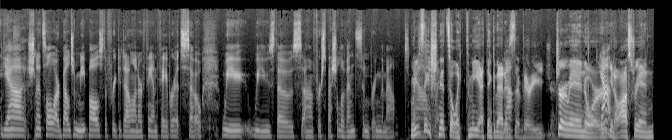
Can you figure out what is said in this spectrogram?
yeah, schnitzel. Our Belgian meatballs, the frikadellen, are fan favorites. So we we use those uh, for special events and bring them out. When you say with- schnitzel, like to me, I think of that Yeah. as a very German or Yeah. you know Austrian.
